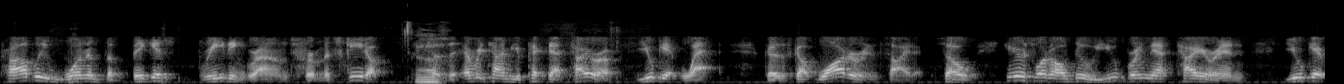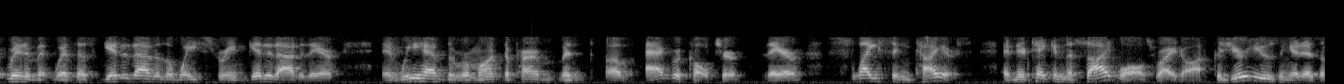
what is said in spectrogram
probably one of the biggest breeding grounds for mosquito. Because Oh. every time you pick that tire up, you get wet because it's got water inside it. So here's what I'll do: you bring that tire in, you get rid of it with us, get it out of the waste stream, get it out of there, and we have the Vermont Department of Agriculture there slicing tires. And they're taking the sidewalls right off because you're using it as a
